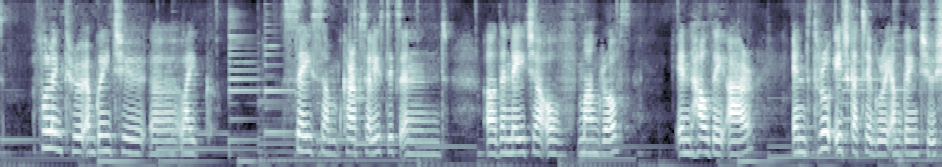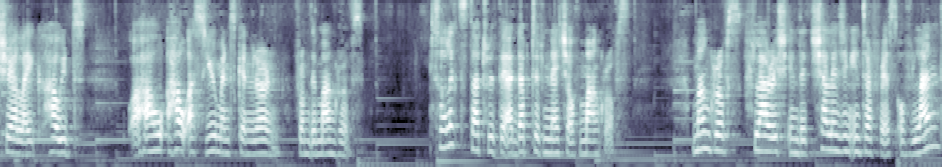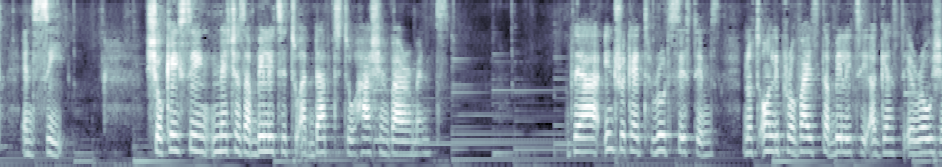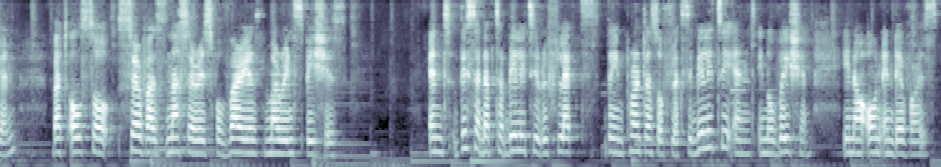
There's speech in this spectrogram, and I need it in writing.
following through, I'm going to uh, like say some characteristics and uh, the nature of mangroves and how they are and through each category i'm going to share like how it how how as humans can learn from the mangroves. So let's start with the adaptive nature of mangroves. Mangroves flourish in the challenging interface of land and sea showcasing nature's ability to adapt to harsh environments. Their intricate root systems not only provide stability against erosion, but also serve as nurseries for various marine species. And this adaptability reflects the importance of flexibility and innovation in our own endeavors.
